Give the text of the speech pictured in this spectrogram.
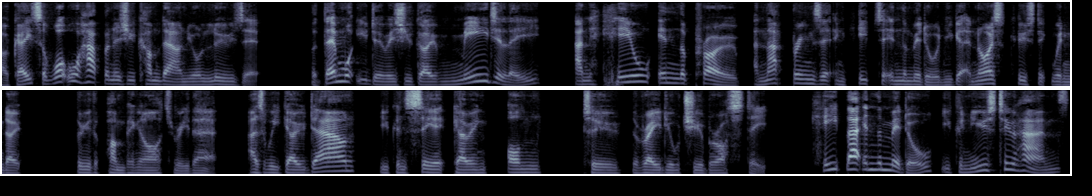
Okay, so what will happen as you come down, you'll lose it. But then what you do is you go medially and heel in the probe, and that brings it and keeps it in the middle, and you get a nice acoustic window through the pumping artery there. As we go down, you can see it going on to the radial tuberosity. Keep that in the middle. You can use two hands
